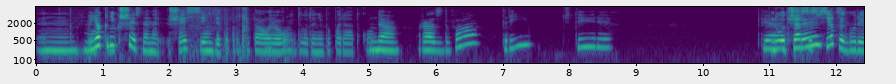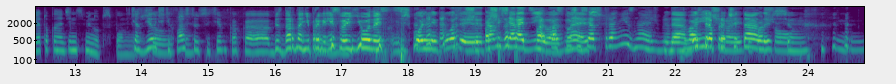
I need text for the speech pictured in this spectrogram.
Ну, Я книг 6, наверное, 6-7 где-то прочитала его. это Вот они по порядку. Да. Раз, два, три, четыре, пять, Ну вот сейчас из шесть. всех, я говорю, я только на 11 минут вспомню. Сейчас девочки вообще. хвастаются тем, как э, бездарно они провели свою юность. В школьные годы по там 60 заходила, по, по 160 знаешь. страниц, знаешь, блин, Да, два быстро прочитала и все.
